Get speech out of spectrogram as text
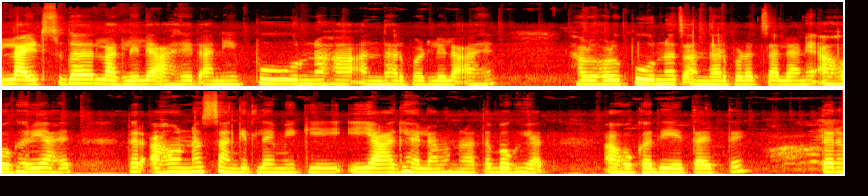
लाईटसुद्धा लागलेल्या आहेत. आणि पूर्ण हा अंधार पडलेला आहे. हळूहळू पूर्णच अंधार पडत चालला आणि आहो घरी आहेत. तर आहोंनाच सांगितलं आहे मी की या घ्यायला म्हणून आता बघूयात. आहो कधी येत आहेत ते. तर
